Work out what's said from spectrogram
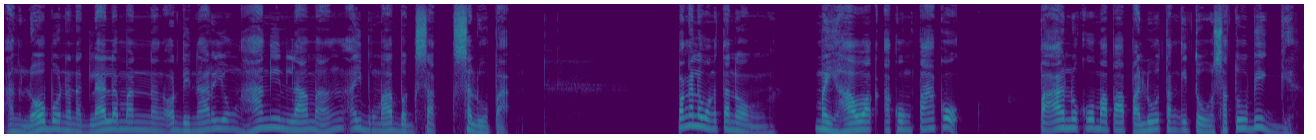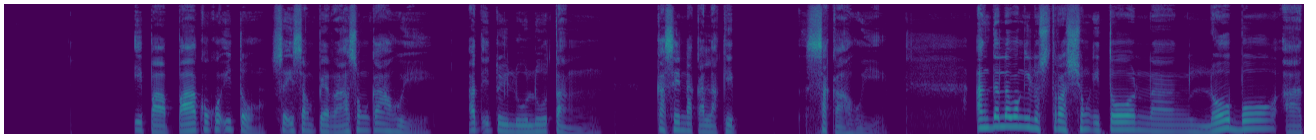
Ang lobo na naglalaman ng ordinaryong hangin lamang ay bumabagsak sa lupa. Pangalawang tanong, may hawak akong pako. Paano ko mapapalutang ito sa tubig? Ipapako ko ito sa isang perasong kahoy at ito'y lulutang kasi nakalakip sa kahoy. Ang dalawang ilustrasyong ito ng lobo at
